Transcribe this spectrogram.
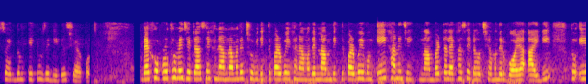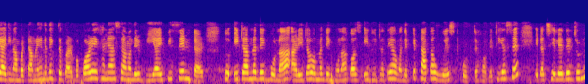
সো একদম A to Z details share করব দেখো, প্রথমে যেটা আছে, এখানে আমরা আমাদের ছবি দেখতে পারব, এখানে আমাদের নাম দেখতে পারব, এবং এইখানে যে নাম্বারটা লেখা আছে, এটা হচ্ছে আমাদের ভয়া আইডি। তো এই আইডি নাম্বারটা আমরা এখানে দেখতে পারব। পরে এখানে আছে আমাদের ভিআইপি সেন্টার। তো এটা আমরা দেখব না, আর এটাও আমরা দেখব না কজ এই দুইটাতে আমাদেরকে টাকা ওয়েস্ট করতে হবে, ঠিক আছে? এটা ছেলেদের জন্য,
